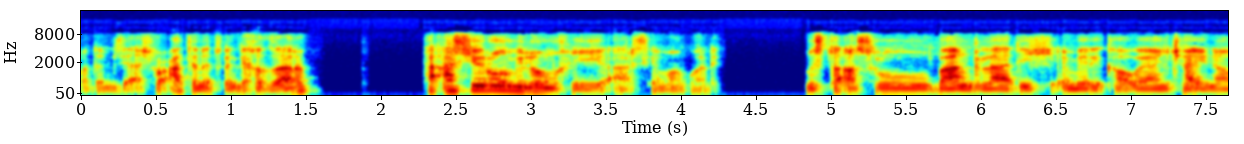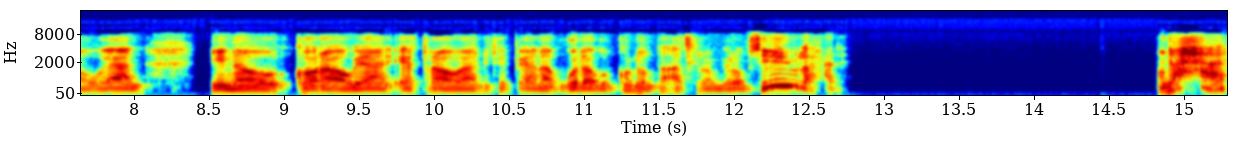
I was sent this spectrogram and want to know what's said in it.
ቀደም እዚኣ ሸውዓተ ነጥቢ እንደ ክዛረብ ተኣሲሮም ኢሎም ኺ ኣርሴማ ጓል ምስ ተኣስሩ ባንግላዴሽ ኣሜሪካውያን ቻይናውያን ኮራውያን ኤርትራውያን ኢትዮጵያውያን ኣብ ጎዳጉድ ኩሎም ተኣሲሮም ነሮም ሲብላ ሓደ ንሓር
